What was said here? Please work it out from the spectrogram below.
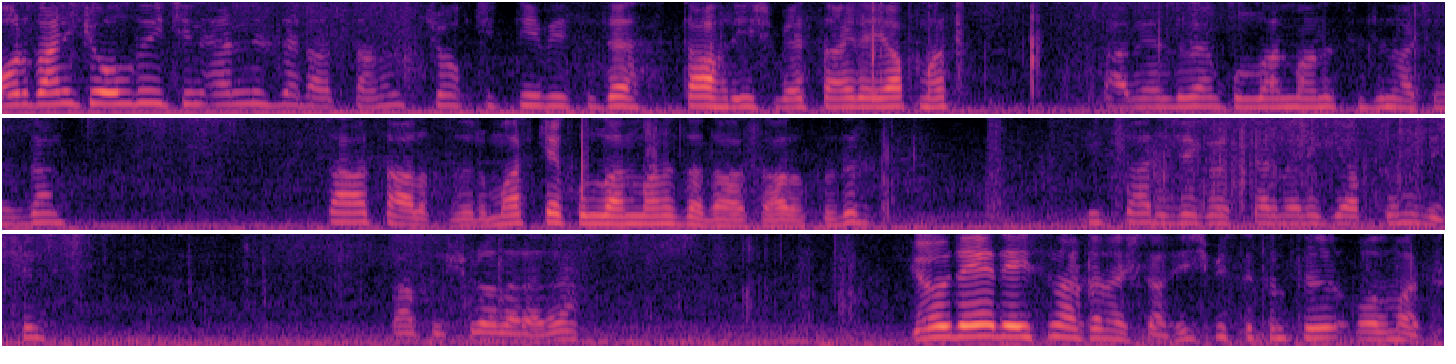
Organik olduğu için elinizle de atsanız çok ciddi bir size tahriş vesaire yapmaz. Tabii eldiven kullanmanız sizin açınızdan daha sağlıklıdır. Maske kullanmanız da daha sağlıklıdır. Biz sadece göstermelik yaptığımız için bakın şuralara da gövdeye değsin arkadaşlar. Hiçbir sıkıntı olmaz.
